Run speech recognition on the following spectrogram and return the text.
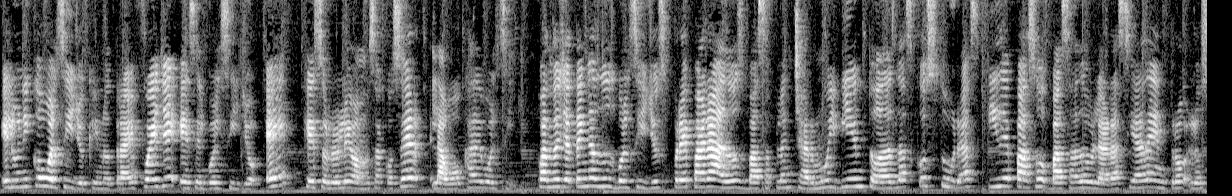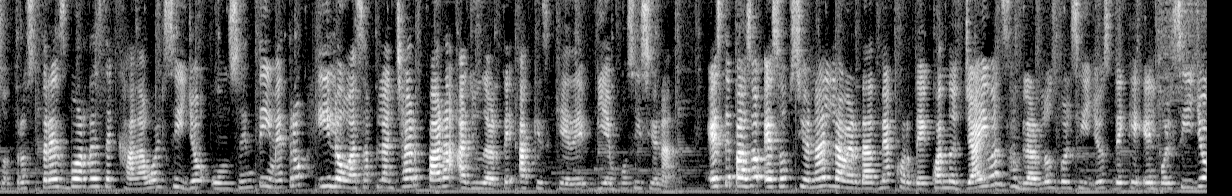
El único bolsillo que no trae fuelle es el bolsillo E, que solo le vamos a coser la boca de bolsillo. Cuando ya tengas los bolsillos preparados, vas a planchar muy bien todas las costuras y de paso vas a doblar hacia adentro los otros tres bordes de cada bolsillo un centímetro y lo vas a planchar para ayudar ayudarte a que quede bien posicionada. Este paso es opcional, la verdad me acordé cuando ya iba a ensamblar los bolsillos de que el bolsillo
